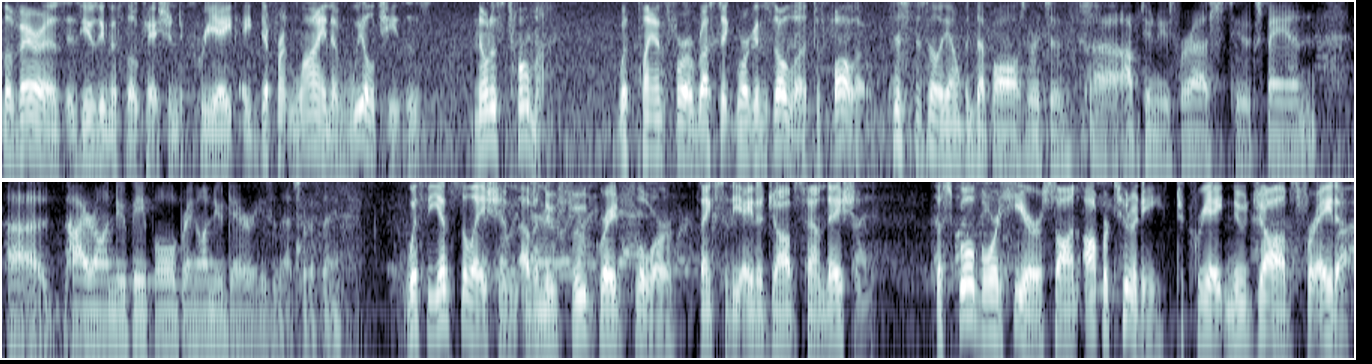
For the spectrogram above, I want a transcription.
Lovera's is using this location to create a different line of wheel cheeses known as Toma, with plans for a rustic gorgonzola to follow. This facility opens up all sorts of uh, opportunities for us to expand, uh, hire on new people, bring on new dairies, and that sort of thing. With the installation of a new food grade floor, thanks to the Ada Jobs Foundation, the school board here saw an opportunity to create new jobs for Ada,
